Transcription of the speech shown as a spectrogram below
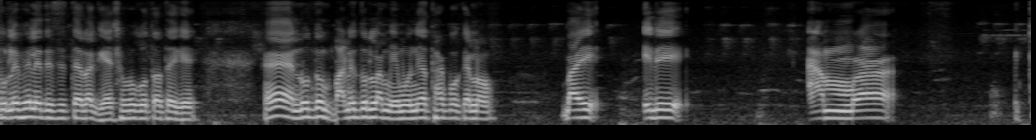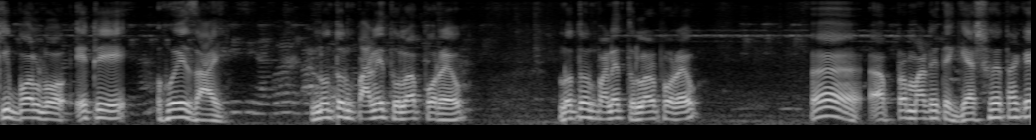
তুলে ফেলে দিয়েছি তাহলে গ্যাস হব কোথা থেকে? হ্যাঁ নতুন পানি তুললাম এমোনিয়া থাকব কেন? ভাই, এটি আমরা কি বলব, এটি হয়ে যায়। নতুন পানি তোলার পরেও, নতুন পানি তোলার পরেও হ্যাঁ আপনার মাটিতে গ্যাস হয়ে থাকে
